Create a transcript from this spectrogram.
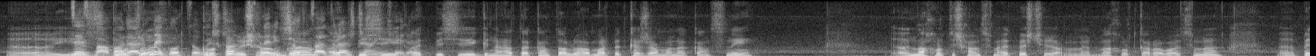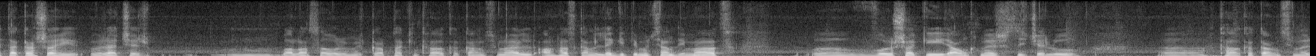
Ձեզ բավարարում է գործող իշխանությունների գործադրած ջանքերը։ Այդպիսի գնահատական տալու համար պետք է ժամանակ անցնի։ Նախորդ իշխանությունը այդպես չէր անում, նախորդ կառավարությունը պետական շահի վրա չէր բալանսավորում իր կարտակին քաղաքականությունը, այլ անհասկանալի լեգիտիմության դիմաց որոշակի իրավունքներ զիջելու քաղաքականություններ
